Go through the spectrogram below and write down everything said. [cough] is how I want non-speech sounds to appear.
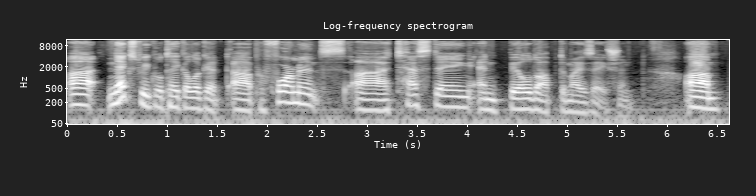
Uh, next week, we'll take a look at uh, performance, uh, testing, and build optimization. Um,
